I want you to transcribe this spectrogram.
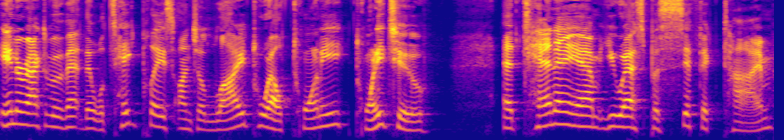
interactive event that will take place on July 12th, 2022 at 10 a.m. U.S. Pacific time.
